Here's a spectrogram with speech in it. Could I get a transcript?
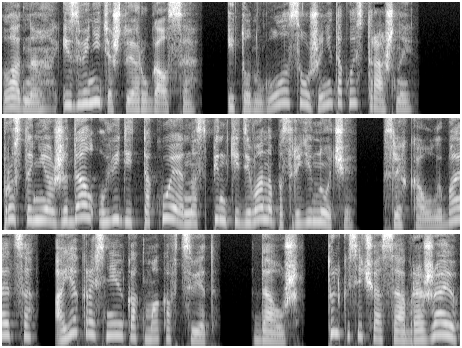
«Ладно, извините, что я ругался». И тон голоса уже не такой страшный. Просто не ожидал увидеть такое на спинке дивана посреди ночи. Слегка улыбается, а я краснею, как маков цвет. Да уж, только сейчас соображаю,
